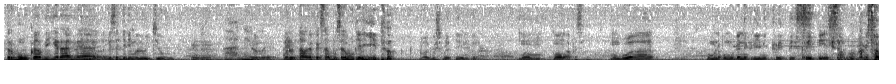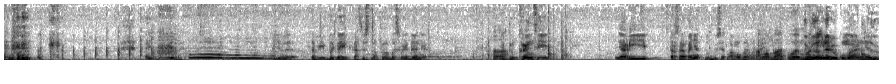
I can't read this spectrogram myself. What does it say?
Terbuka pikirannya, bisa jadi melucu. Aneh loh ya. Baru tahu efek sabu-sabu kayak gitu. Bagus berarti untuk mau, mau apa sih? Membuat pemuda-pemuda negeri ini kritis. Kritis Sabu. pakai sabu. Anjir. Gila. Tapi balik lagi kasus Novel Baswedan ya. Heeh. Itu keren sih. Nyari tersangkanya tuh buset lama banget. Lama banget. Lu berarti- bilang dari hukumannya lu.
